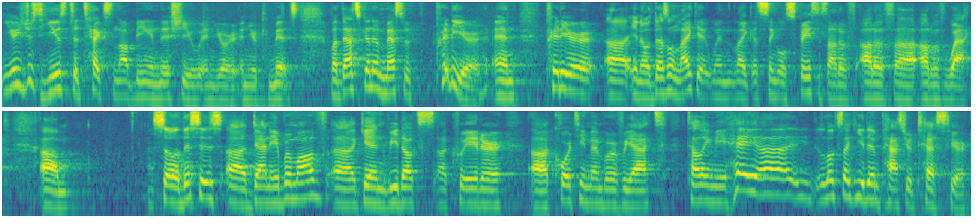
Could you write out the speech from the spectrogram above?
you're just used to text not being an issue in your in your commits. But that's gonna mess with Prettier, and Prettier, uh, you know, doesn't like it when like a single space is out of out of uh, out of whack. Um, so this is uh, Dan Abramov, again, Redux creator, core team member of React telling me, hey, uh, it looks like you didn't pass your test here.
